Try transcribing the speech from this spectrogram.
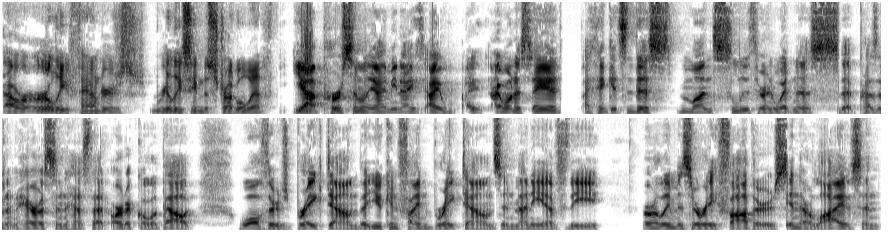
our early founders really seem to struggle with. Yeah, personally, I mean, I I I, I want to say it. I think it's this month's Lutheran Witness that President Harrison has that article about Walther's breakdown, but you can find breakdowns in many of the early Missouri fathers in their lives, and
